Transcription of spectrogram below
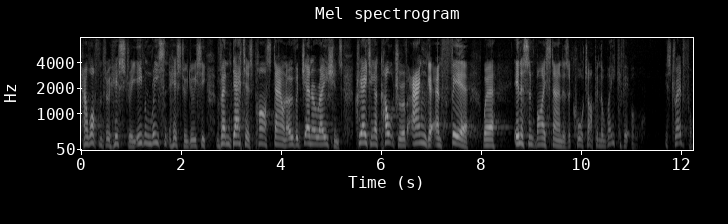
How often through history, even recent history, do we see vendettas passed down over generations, creating a culture of anger and fear where Innocent bystanders are caught up in the wake of it all. It's dreadful.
